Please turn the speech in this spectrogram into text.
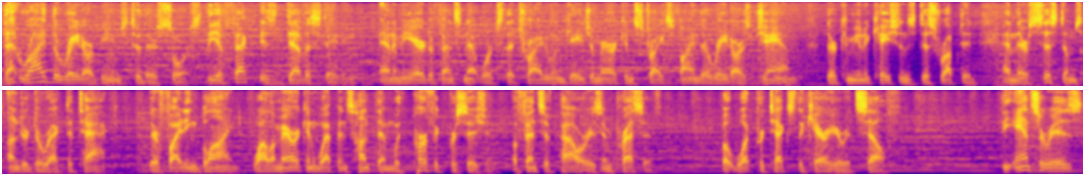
that ride the radar beams to their source. The effect is devastating. Enemy air defense networks that try to engage American strikes find their radars jammed, their communications disrupted, and their systems under direct attack. They're fighting blind, while American weapons hunt them with perfect precision. Offensive power is impressive. But what protects the carrier itself? The answer is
